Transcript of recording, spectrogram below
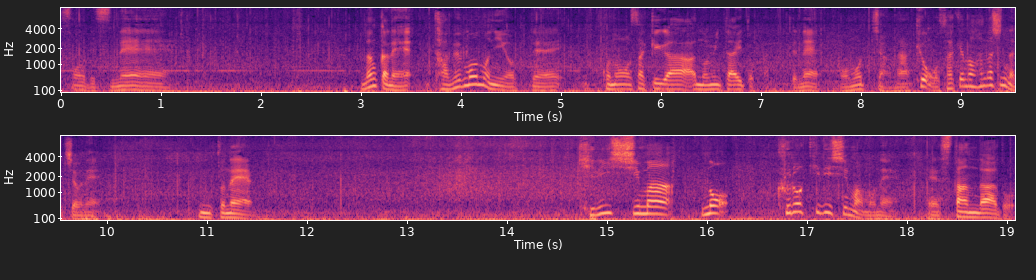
そうですね。なんかね食べ物によってこのお酒が飲みたいとかってね思っちゃうな。今日お酒の話になっちゃうね。うんとね霧島の黒霧島もねスタンダード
